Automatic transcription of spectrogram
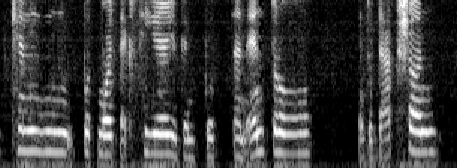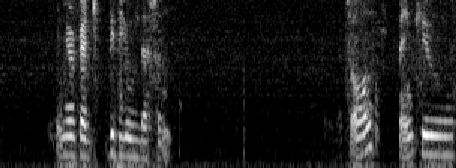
You can put more text here. You can put an intro, introduction in your video lesson. That's all. Thank you.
